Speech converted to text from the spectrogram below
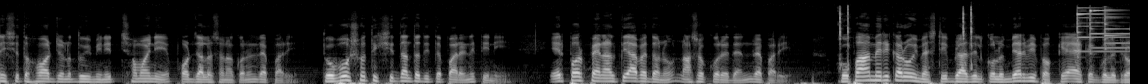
নিশ্চিত হওয়ার জন্য দুই মিনিট সময় নিয়ে পর্যালোচনা করেন রেপারি তবুও সঠিক সিদ্ধান্ত দিতে পারেনি তিনি। এরপর পেনাল্টি আবেদনও নাশক করে দেন রেপারি কোপা আমেরিকার ওই ম্যাচটি ব্রাজিল কলম্বিয়ার বিপক্ষে এক এক গোলে ড্র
